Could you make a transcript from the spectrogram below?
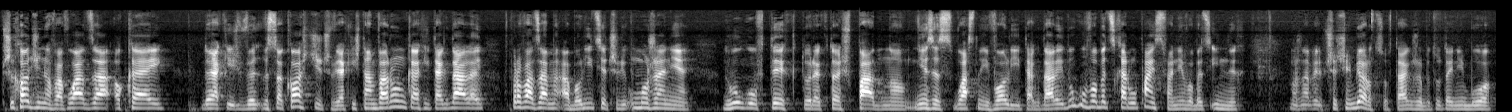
przychodzi nowa władza, ok, do jakiejś wysokości, czy w jakichś tam warunkach i tak dalej, wprowadzamy abolicję, czyli umorzenie długów tych, które ktoś wpadł, no, nie ze własnej woli i tak dalej, długów wobec Skarbu Państwa, nie wobec innych, można powiedzieć, przedsiębiorców, tak, żeby tutaj nie było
